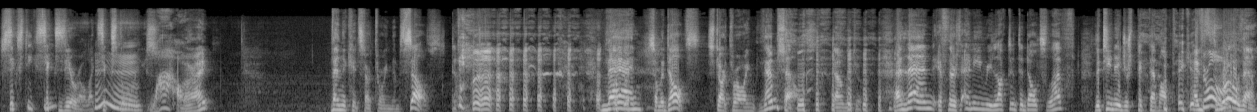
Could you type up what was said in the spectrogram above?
60 six zero, like six hmm. stories. Wow. All right. Then the kids start throwing themselves down. the then some adults start throwing themselves down the dune. And then, if there's any reluctant adults left, the teenagers pick them up and thrown. throw them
